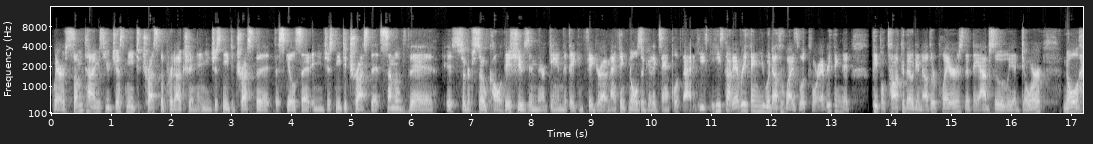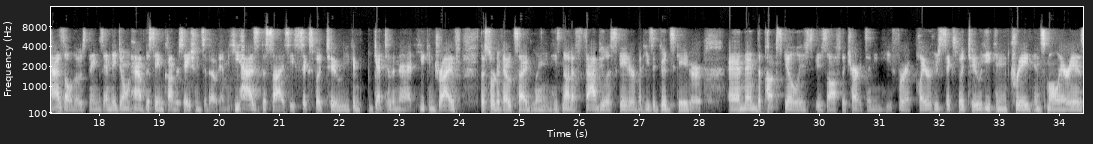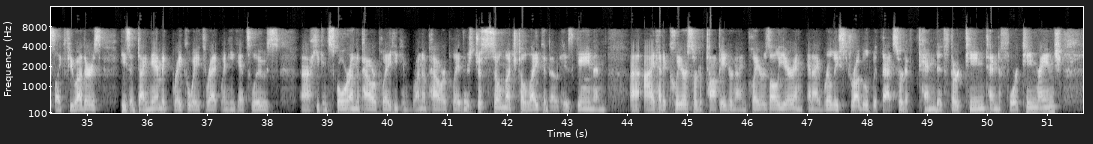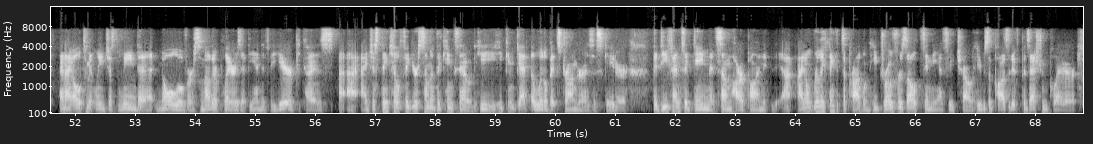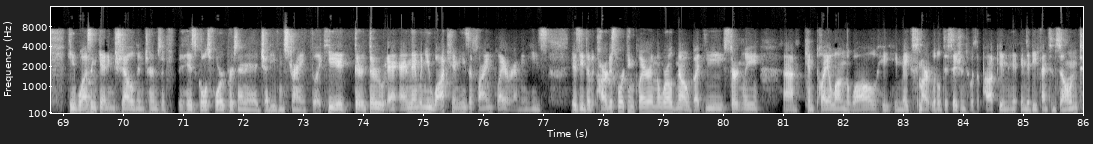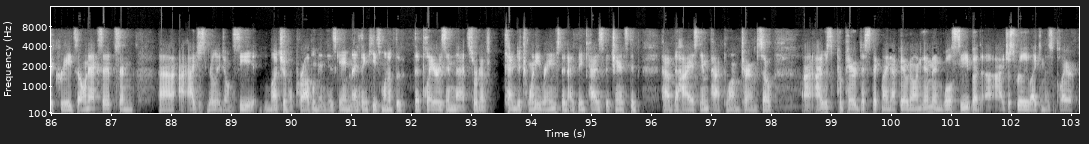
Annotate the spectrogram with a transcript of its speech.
where sometimes you just need to trust the production and you just need to trust the the skill set and you just need to trust that some of the uh, sort of so-called issues in their game that they can figure out. And I think Noel's a good example of that. He's he's got everything you would otherwise look for, everything that people talk about in other players that they absolutely adore. Noel has all those things, and they don't have the same conversations about him. He has the size. He's six foot two. He can get to the net. He can drive the sort of outside lane. He's not a fabulous skater, but he's a good skater. And then the puck skill is is off the charts. I mean, he for a player who's six foot two, he can create in small areas like few others. He's a dynamic breakaway threat when he gets loose. Uh, he can score on the power play. He can run a power play. There's just so much to like about his game. And uh, I had a clear sort of top eight or nine players all year, and, and I really struggled with that sort of 10 to 13, 10 to 14 range. And I ultimately just leaned to Noel over some other players at the end of the year because I, I, just think he'll figure some of the kinks out. He he can get a little bit stronger as a skater. The defensive game that some harp on, I, I don't really think it's a problem. He drove results in the SHL. He was a positive possession player. He wasn't getting shelled in terms of his goals forward percentage at even strength. Like he, there, there, and then when you watch him, he's a fine player. I mean, he's is he the hardest working player in the world? No, but he certainly um, can play along the wall. He, he makes smart little decisions with the puck in in the defensive zone to create zone exits, and uh, I, I, just really don't see much of a problem in his game. And I think he's one of the, the players in that sort of 10 to 20 range that I think has the chance to have the highest impact long term. So uh, I was prepared to stick my neck out on him, and we'll see. But uh, I just really like him as a player.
